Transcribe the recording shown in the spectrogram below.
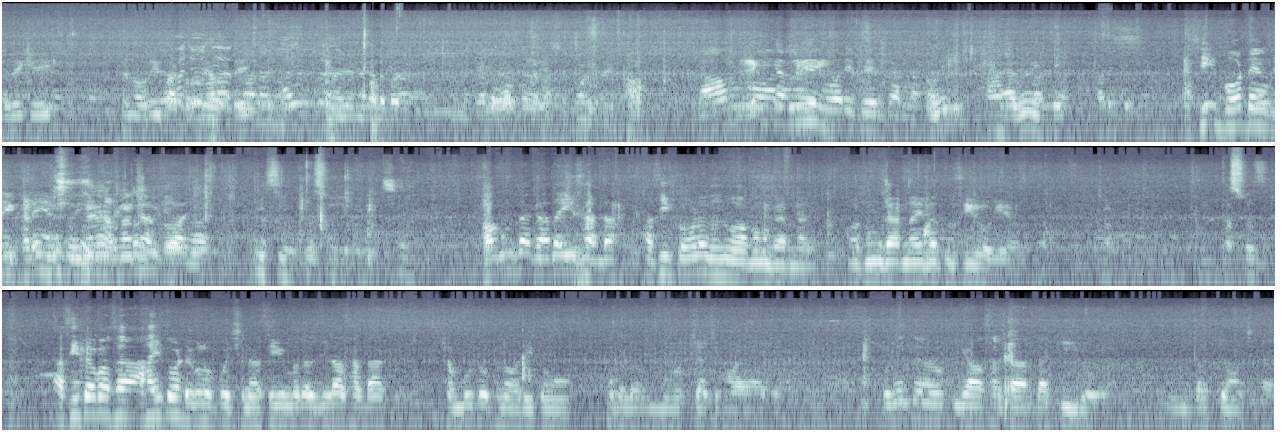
ਜਿਹੜੇ ਕਿ ਸਨੌਰੀ ਬਾਰਡਰ ਦੇ ਉੱਤੇ ਅਸੀਂ ਬਹੁਤ ਟਾਈਮ ਦੇ ਖੜੇ ਹਾਂ ਕੋਈ ਨਹੀਂ ਕਰ ਦੋ ਆ ਹੁਕਮ ਤਾਂ ਗਾਦਾ ਹੀ ਸਾਡਾ। ਅਸੀਂ ਕੌਣ ਆ ਤੁਹਾਨੂੰ ਹੁਕਮ ਕਰਨ ਵਾਲੇ? ਹੁਕਮ ਕਰਨ ਵਾਲੇ ਤਾਂ ਤੁਸੀਂ ਹੋ ਗਏ ਹੋ। ਅਸੀਂ ਤਾਂ ਬਸ ਆਹੀ ਤੁਹਾਡੇ ਕੋਲੋਂ ਪੁੱਛਣਾ ਸੀ ਮਤਲਬ ਜਿਹੜਾ ਸਾਡਾ ਸ਼ੰਭੂ ਤੋਂ ਖਨੌਰੀ ਤੋਂ ਮਤਲਬ ਮੋਰਚਾ ਚੁਕਵਾਇਆ ਗਿਆ। ਉਹਦੇ ਤੇ ਪੰਜਾਬ ਸਰਕਾਰ ਦਾ ਕੀ ਰੋਲ ਹੈ ਮਤਲਬ ਕਿਉਂ ਚੁਕਾਇਆ?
